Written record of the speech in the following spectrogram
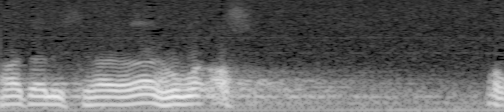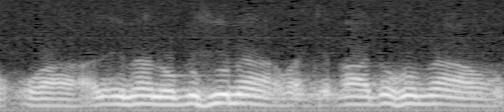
هاتان الشهادتان هما الأصل. والإيمان بهما واعتقادهما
